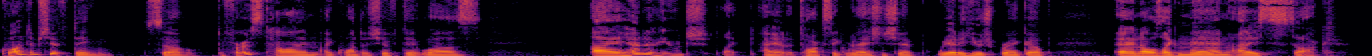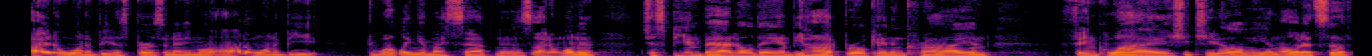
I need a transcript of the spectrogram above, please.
quantum shifting. So the first time I quantum shifted was I had a huge, like, I had a toxic relationship. We had a huge breakup. And I was like, man, I suck. I don't want to be this person anymore. I don't want to be dwelling in my sadness. I don't want to just be in bed all day and be heartbroken and cry and think why she cheated on me and all that stuff.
